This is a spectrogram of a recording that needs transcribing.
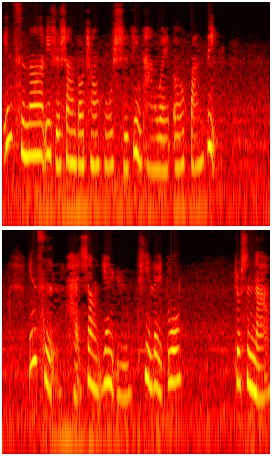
因此呢，历史上都称呼石敬瑭为儿皇帝。因此，海上烟云涕泪多，就是拿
